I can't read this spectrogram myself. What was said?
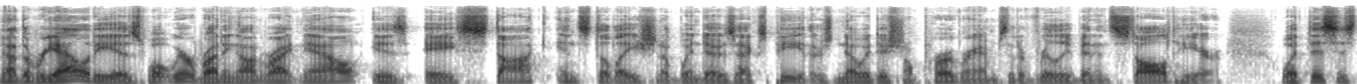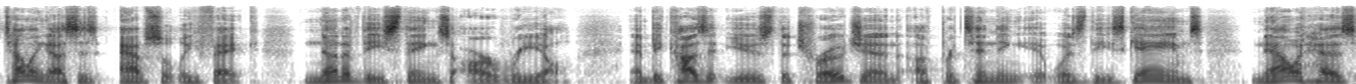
Now, the reality is what we're running on right now is a stock installation of Windows XP. There's no additional programs that have really been installed here. What this is telling us is absolutely fake. None of these things are real. And because it used the Trojan of pretending it was these games, now it has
